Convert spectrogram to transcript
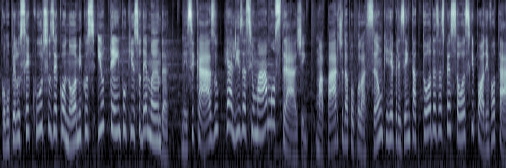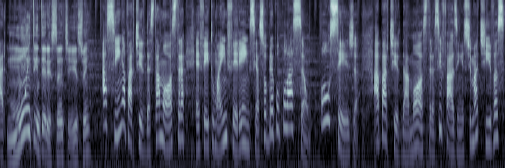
como pelos recursos econômicos e o tempo que isso demanda. Nesse caso, realiza-se uma amostragem, uma parte da população que representa todas as pessoas que podem votar. Muito interessante isso, hein? Assim, a partir desta amostra, é feita uma inferência sobre a população, ou seja, a partir da amostra se fazem estimativas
